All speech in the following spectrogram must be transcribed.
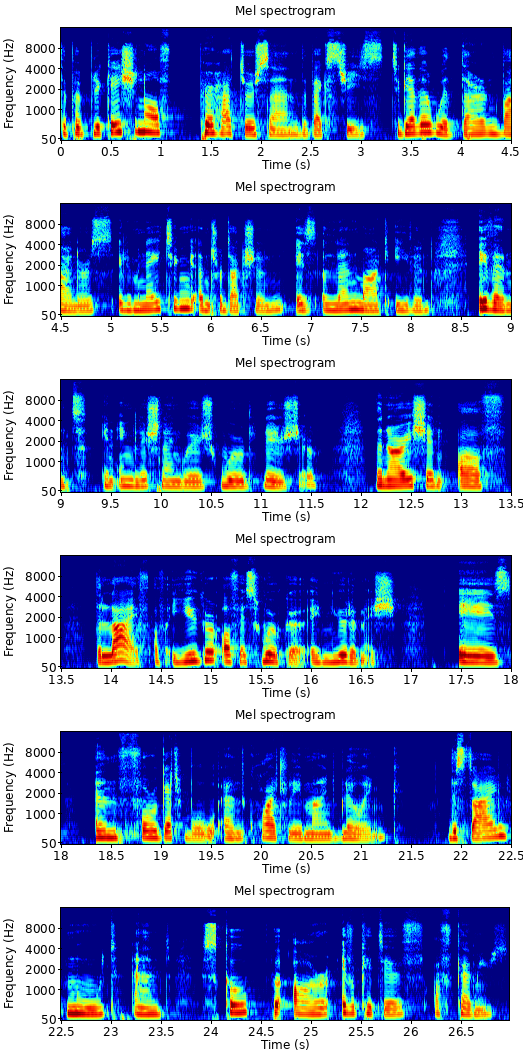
The publication of Perhat Tursun, The Backstreets, together with Darren Byler's illuminating introduction, is a landmark even, event in English language world literature. The narration of the life of a Uyghur office worker in Urumchi is unforgettable and quietly mind blowing. The style, mood, and scope are evocative of Camus,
